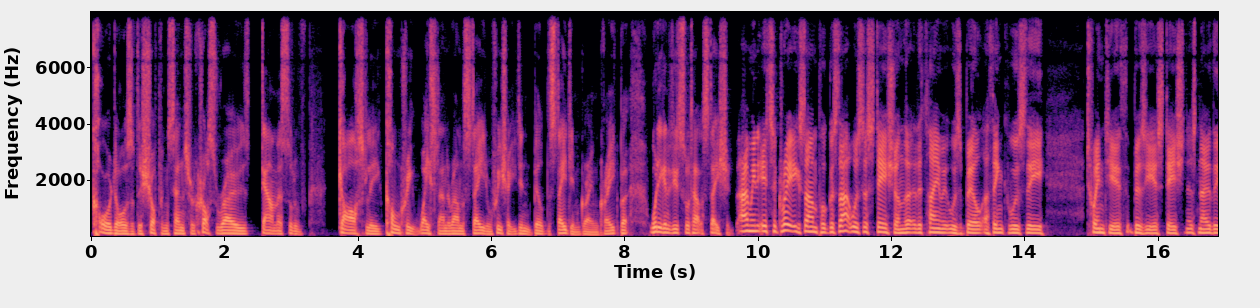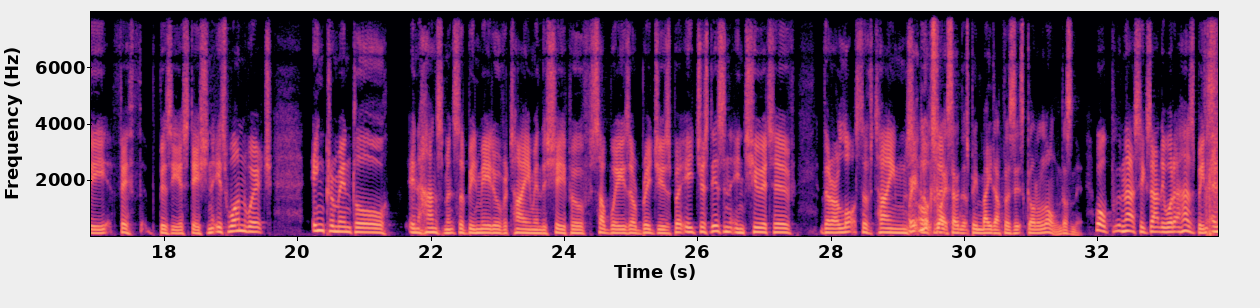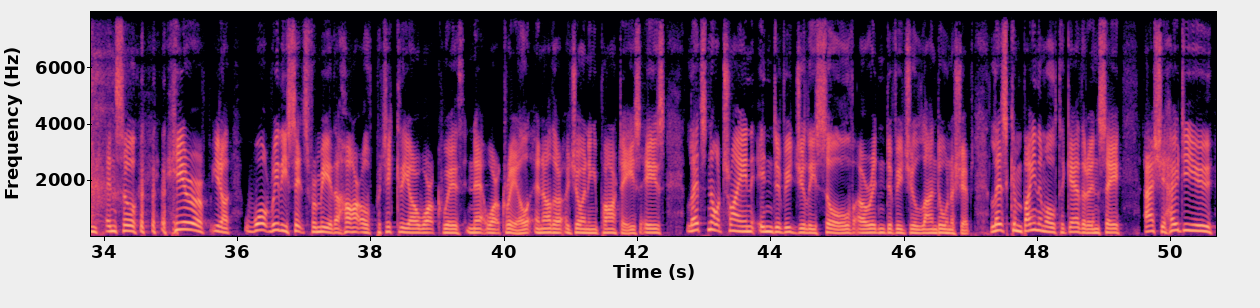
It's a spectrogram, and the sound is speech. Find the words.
corridors of the shopping centre, across rows, down this sort of ghastly concrete wasteland around the stadium. Appreciate you didn't build the stadium, Graeme Craig, but what are you going to do to sort out the station? I mean, it's a great example because that was the station that at the time it was built, I think was the 20th busiest station. It's now the fifth busiest station. It's one which incremental enhancements have been made over time in the shape of subways or bridges, but it just isn't intuitive there are lots of times. Well, it looks the, like something that's been made up as it's gone along, doesn't it? Well, and that's exactly what it has been. And and so here are you know what really sits for me at the heart of particularly our work with Network Rail and other adjoining parties is let's not try and individually solve our individual land ownerships. Let's combine them all together and say, actually, how do you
